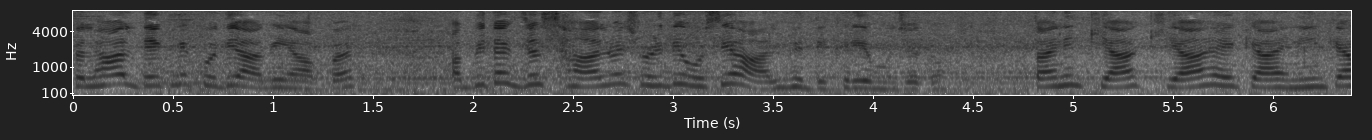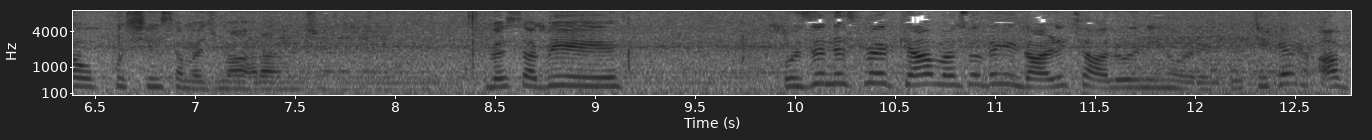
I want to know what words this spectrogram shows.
फ़िलहाल देखने खुद ही आ गई यहाँ पर। अभी तक जिस हाल में छोड़ी थी उसी हाल में दिख रही है मुझे तो। पता नहीं क्या किया है क्या नहीं क्या वो कुछ नहीं समझ में आ रहा मुझे। बस अभी उस दिन इसमें क्या मसला था कि गाड़ी चालू नहीं हो रही थी ठीक है? अब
